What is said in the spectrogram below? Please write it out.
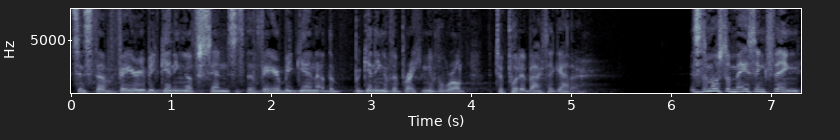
since the very beginning of sin, since the very beginning of the beginning of the breaking of the world, to put it back together. It's the most amazing thing.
